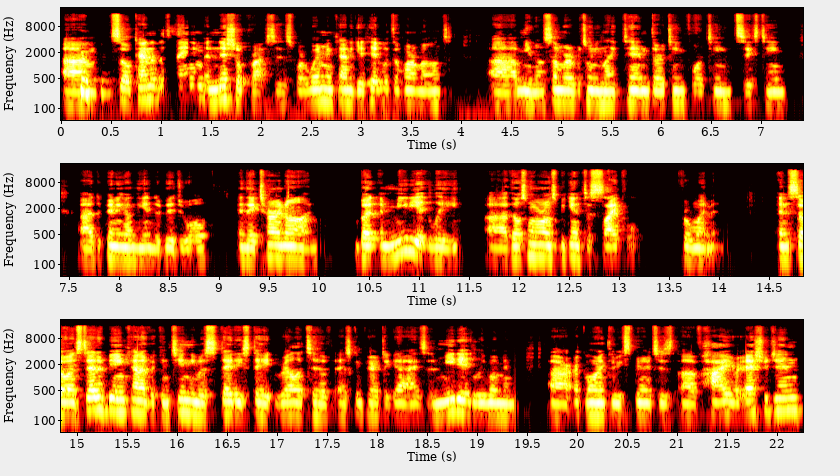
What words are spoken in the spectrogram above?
Um, so, kind of the same initial process where women kind of get hit with the hormones, um, you know, somewhere between like 10, 13, 14, 16, uh, depending on the individual, and they turn on. But immediately, uh, those hormones begin to cycle for women. And so instead of being kind of a continuous steady state relative as compared to guys, immediately women are, are going through experiences of higher estrogen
